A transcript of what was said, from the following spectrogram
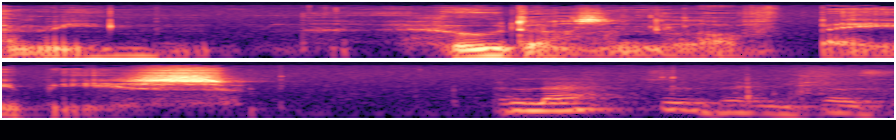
I mean, who doesn't love babies? collective interest,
